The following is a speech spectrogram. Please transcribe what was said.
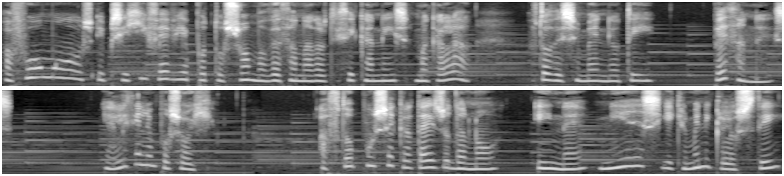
Αφού όμως η ψυχή φεύγει από το σώμα δεν θα αναρωτηθεί κανείς «Μα καλά, αυτό δεν σημαίνει ότι πέθανες». Η αλήθεια είναι πως όχι. Αυτό που σε κρατάει ζωντανό είναι μία συγκεκριμένη κλωστή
